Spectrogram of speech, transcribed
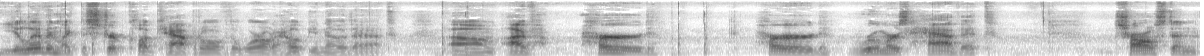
you live in like the strip club capital of the world. I hope you know that. Um, I've heard, heard, rumors have it. Charleston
